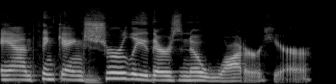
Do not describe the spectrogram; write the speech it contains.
and thinking, mm. surely there's no water here.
